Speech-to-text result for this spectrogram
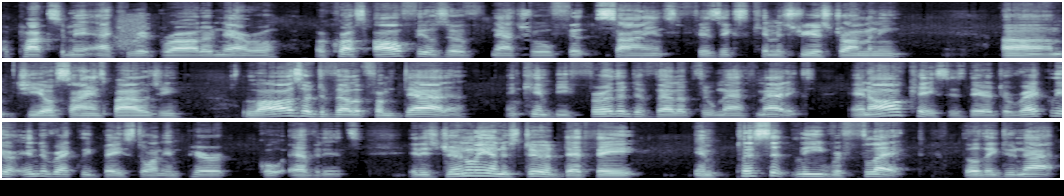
approximate, accurate, broad, or narrow across all fields of natural science, physics, chemistry, astronomy, um, geoscience, biology. Laws are developed from data and can be further developed through mathematics. In all cases, they are directly or indirectly based on empirical evidence. It is generally understood that they implicitly reflect, though they do not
